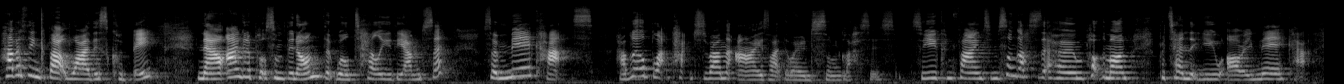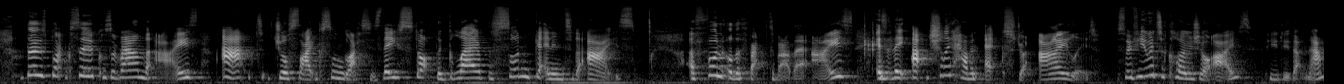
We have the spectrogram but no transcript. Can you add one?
have a think about why this could be. Now, I'm going to put something on that will tell you the answer. So meerkats have little black patches around the eyes like they're wearing sunglasses. So you can find some sunglasses at home, put them on, pretend that you are a meerkat. Those black circles around the eyes act just like sunglasses. They stop the glare of the sun getting into the eyes. A fun other fact about their eyes is that they actually have an extra eyelid. So if you were to close your eyes, if you do that now,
